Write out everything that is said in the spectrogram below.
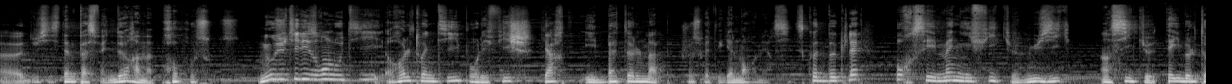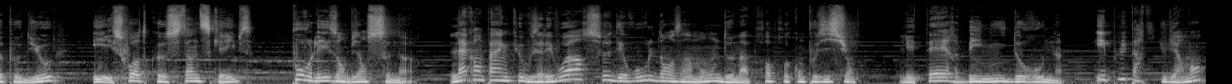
euh, du système Pathfinder à ma propre sauce. Nous utiliserons l'outil Roll20 pour les fiches, cartes et battle map. Je souhaite également remercier Scott Buckley pour ses magnifiques musiques ainsi que Tabletop Audio et Sword Coast Landscapes pour les ambiances sonores. La campagne que vous allez voir se déroule dans un monde de ma propre composition, les terres bénies d'Orun, et plus particulièrement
